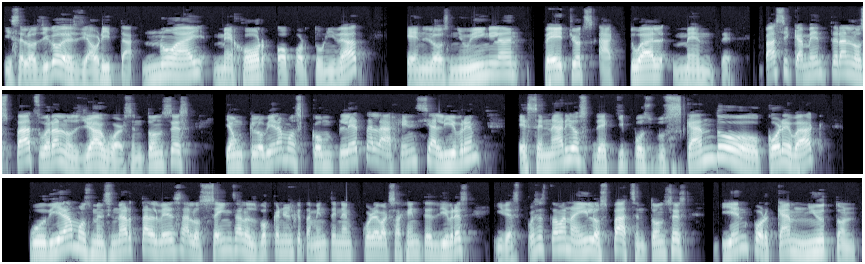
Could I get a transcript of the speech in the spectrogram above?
Y se los digo desde ahorita, no hay mejor oportunidad que en los New England Patriots actualmente. Básicamente eran los Pats o eran los Jaguars. Entonces, y aunque lo viéramos completa la agencia libre, escenarios de equipos buscando coreback, pudiéramos mencionar tal vez a los Saints, a los Buccaneers que también tenían corebacks agentes libres y después estaban ahí los Pats. Entonces, bien por Cam Newton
